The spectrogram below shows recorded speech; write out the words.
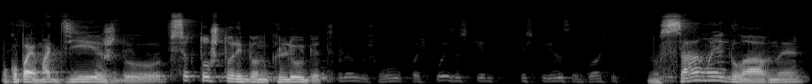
покупаем одежду, все то, что ребенок любит. Но самое главное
